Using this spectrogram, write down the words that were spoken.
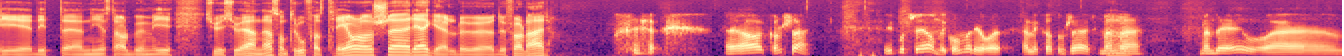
i ditt nyeste album i 2021. Det er en sånn trofast treårsregel du, du følger her. Ja, kanskje. Vi får se om det kommer i år, eller hva som skjer. Men, Ja. Men det er jo eh,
